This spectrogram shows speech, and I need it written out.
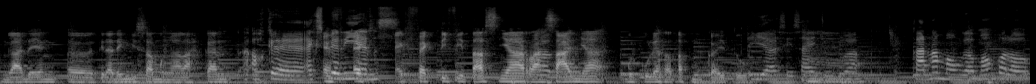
nggak ada yang eh, tidak ada yang bisa mengalahkan oke ef- experience. ef- efektivitasnya rasanya berkuliah tatap muka itu. iya sih saya Hmm. juga. Karena mau nggak mau kalau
